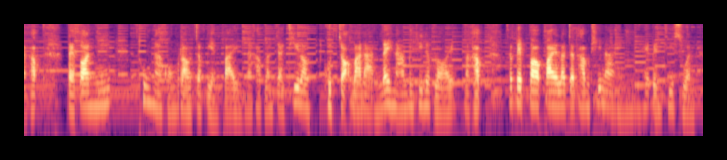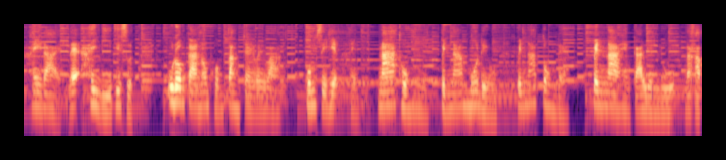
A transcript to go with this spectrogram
นะครับแต่ตอนนี้ทุ่งนาของเราจะเปลี่ยนไปนะครับหลังจากที่เราขุดเจาะบาดาลได้น้ำเป็นที่เรียบร้อยนะครับสเต็ปต่อไปเราจะทำที่นาแห่งนี้ให้เป็นที่สวนให้ได้ และให้ดีที่สุด อุดมการณ์ของผมตั้งใจไว้ว่า ผมสีเฮ็ดให้หน้าทงนี้เป็นหน้ำโมเดล เป็นหน้าตรงแบบ เป็นนาแห่งการเรียนรู้นะครับ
